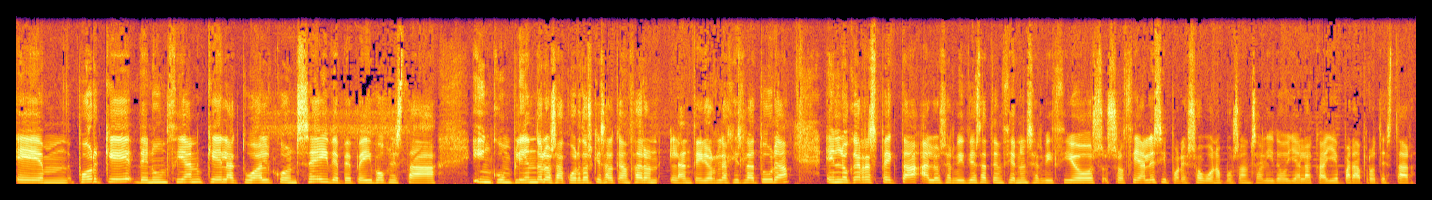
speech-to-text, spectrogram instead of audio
eh, porque denuncian que el actual Consejo de PP y Vox está incumpliendo los acuerdos que se alcanzaron la anterior legislatura en lo que respecta a los servicios de atención en servicios sociales y por eso bueno pues han salido hoy a la calle para protestar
